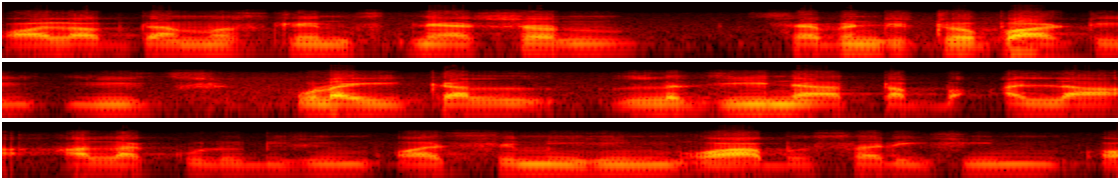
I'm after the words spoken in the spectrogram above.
All of the Muslims nation seventy two party is উলাইকাল লজিনা তাব আল্লাহ আল্লাহ কুলবিহিম ও আসমিহিম ও আবসারিহিম ও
